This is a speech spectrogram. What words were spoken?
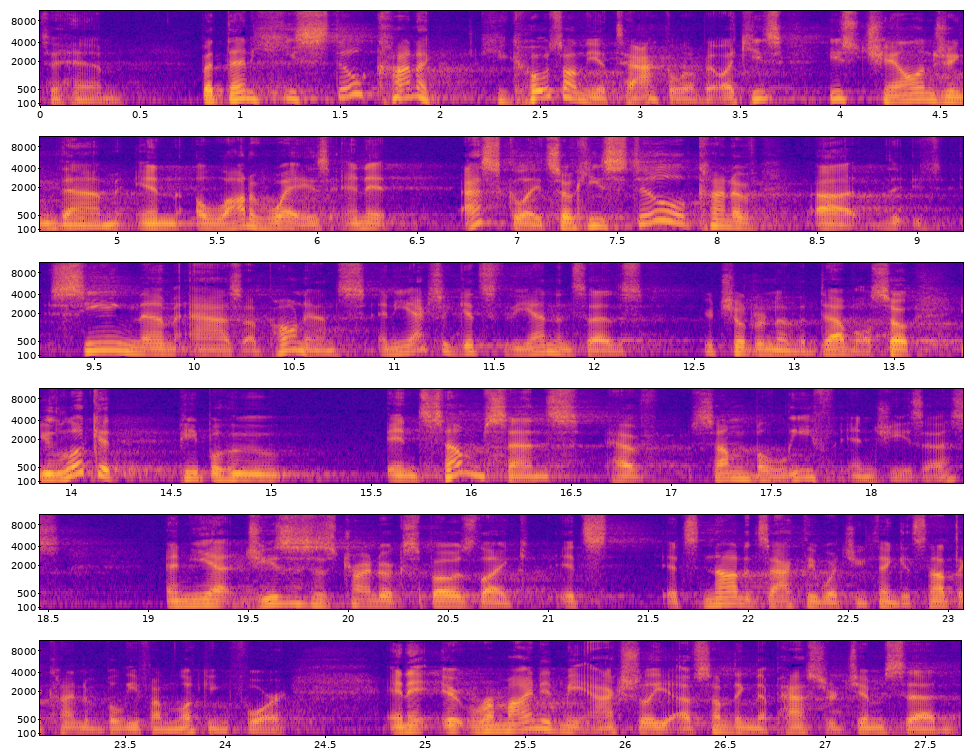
to him but then he's still kind of he goes on the attack a little bit. Like he's he's challenging them in a lot of ways and it escalate. So he's still kind of uh, seeing them as opponents, and he actually gets to the end and says, You're children of the devil. So you look at people who, in some sense, have some belief in Jesus, and yet Jesus is trying to expose, like, it's, it's not exactly what you think. It's not the kind of belief I'm looking for. And it, it reminded me actually of something that Pastor Jim said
